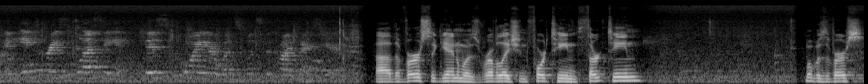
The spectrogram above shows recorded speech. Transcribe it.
an increased blessing at this point, or what's what's the context here? Uh, the verse again was Revelation 14, 13. What was the verse?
